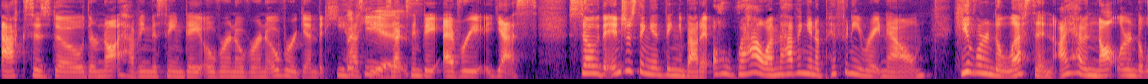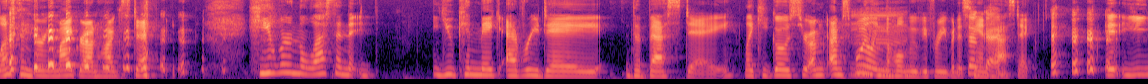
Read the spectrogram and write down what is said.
acts as though they're not having the same day over and over and over again, but he But has he the exact same day every yes. So the interesting thing about it, oh wow, I'm having an epiphany right now. He learned a lesson. I have not learned a lesson during my Groundhog's Day. He learned the lesson that you can make every day the best day. Like he goes through. I'm, I'm spoiling the whole movie for you, but it's, Mm. It's okay. fantastic. It, you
